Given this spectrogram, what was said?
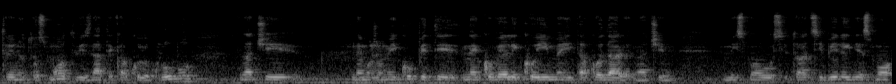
trenutno smo, vi znate kako je u klubu, znači ne možemo mi kupiti neko veliko ime i tako dalje. Znači, mi smo u situaciji bili gdje smo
